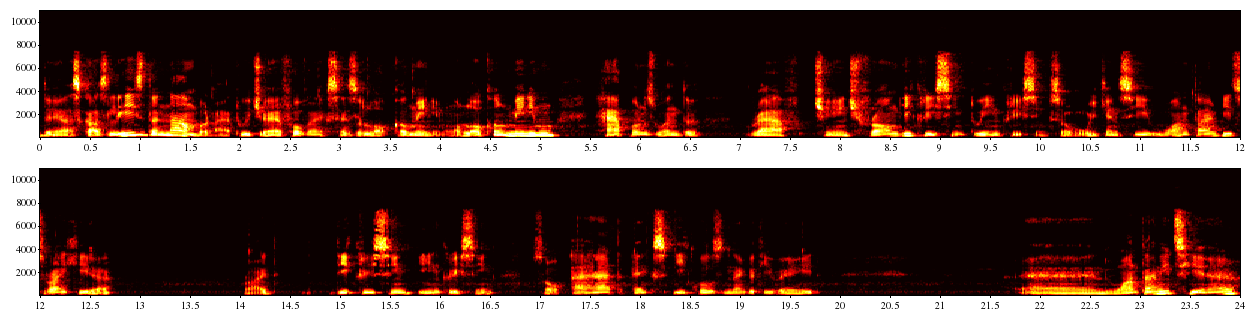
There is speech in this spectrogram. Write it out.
They ask us list the number at which f of x has a local minimum. A local minimum happens when the graph change from decreasing to increasing. So we can see one time it's right here, right? Decreasing, increasing. So at x equals negative 8 and one time it's here,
